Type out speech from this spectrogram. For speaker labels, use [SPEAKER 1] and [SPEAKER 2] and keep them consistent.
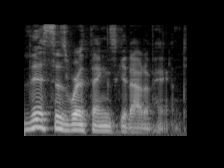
[SPEAKER 1] this is where things get out of hand.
